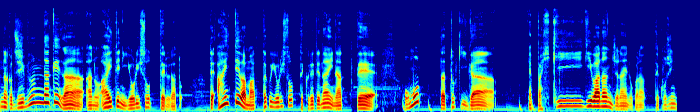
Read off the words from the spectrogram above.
なんか自分だけがあの相手に寄り添ってるなと。で、相手は全く寄り添ってくれてないなって思った時が、やっぱ引き際なんじゃないのかなって個人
